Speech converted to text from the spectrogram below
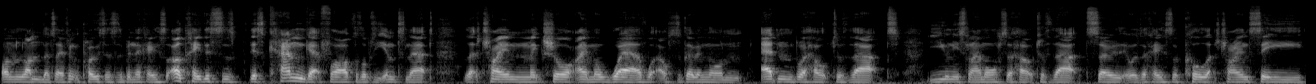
on London. So I think process has been the case. Okay, this is this can get far because obviously internet. Let's try and make sure I'm aware of what else is going on. Edinburgh helped with that. Unislam also helped with that. So it was a case of cool. Let's try and see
